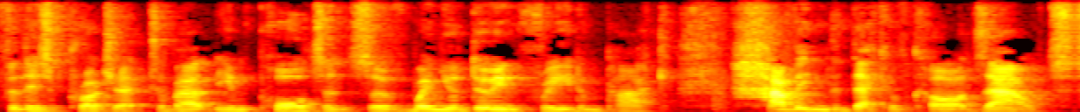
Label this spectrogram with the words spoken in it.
for this project about the importance of when you're doing Freedom Pack, having the deck of cards out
